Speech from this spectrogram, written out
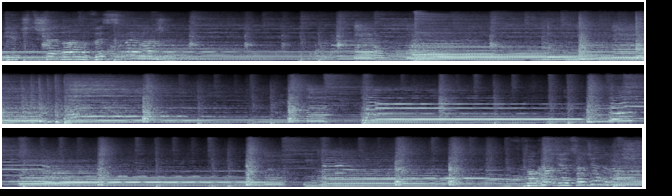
Mieć trzeba wyspę marzeń codzienności.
